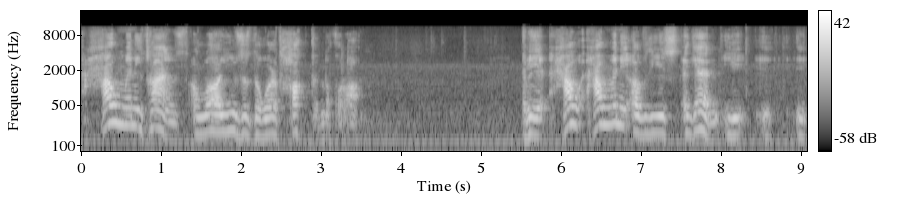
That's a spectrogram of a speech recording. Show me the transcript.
how many times Allah uses the word haqq in the Quran? I mean, how how many of these again? You, it,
